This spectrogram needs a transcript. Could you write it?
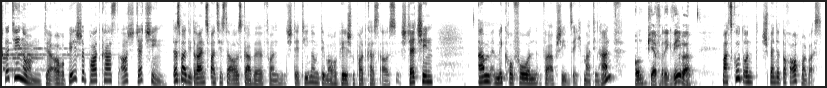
Stettinum, der europäische Podcast aus Stettin. Das war die 23. Ausgabe von Stettinum, dem europäischen Podcast aus Stettin. Am Mikrofon verabschieden sich Martin Hanf und Pierre-Frederik Weber. Macht's gut und spendet doch auch mal was.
